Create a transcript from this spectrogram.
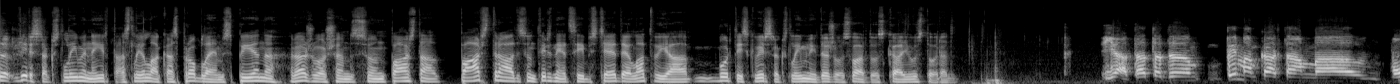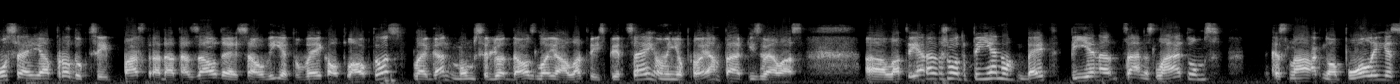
eh, virsrakstu līmenī ir tās lielākās problēmas piena ražošanas un pārstā, pārstrādes un tirdzniecības ķēdē Latvijā, burtiski virsrakstu līmenī dažos vārdos, kā jūs to redzat? Jā, tā tad pirmām kārtām mūsējā produkcija pārstrādātā zaudēja savu vietu veikalu plauktos, lai gan mums ir ļoti daudz lojālu Latvijas pircēju, un viņi joprojām pērk izvēlās Latvijā ražotu pienu, bet piena cenas lētums kas nāk no Polijas,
